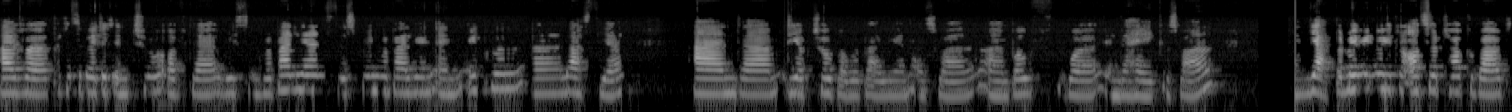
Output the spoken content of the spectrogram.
I've uh, participated in two of the recent rebellions the Spring Rebellion in April uh, last year, and um, the October Rebellion as well. Um, both were in The Hague as well. Yeah, but maybe you can also talk about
